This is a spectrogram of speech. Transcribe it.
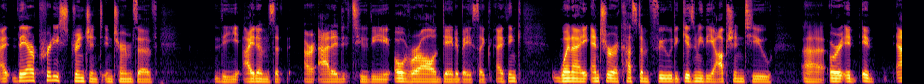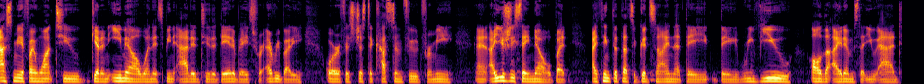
I, they are pretty stringent in terms of the items that are added to the overall database. Like I think when I enter a custom food, it gives me the option to, uh, or it it asks me if I want to get an email when it's been added to the database for everybody, or if it's just a custom food for me. And I usually say no, but I think that that's a good sign that they they review all the items that you add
